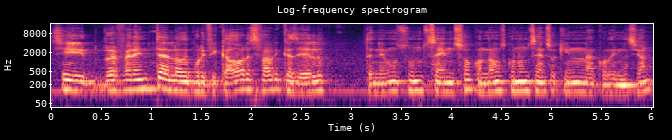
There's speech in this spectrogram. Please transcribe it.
Sí, referente a lo de purificadores, fábricas de hielo, tenemos un censo, contamos con un censo aquí en la coordinación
